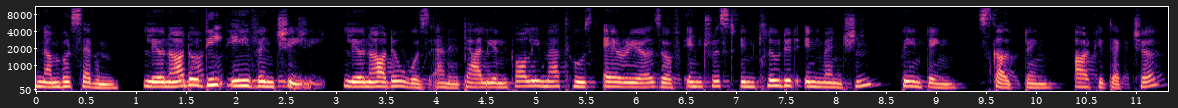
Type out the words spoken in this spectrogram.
Number 7. Leonardo da Vinci. Leonardo was an Italian polymath whose areas of interest included invention, painting, sculpting, architecture,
